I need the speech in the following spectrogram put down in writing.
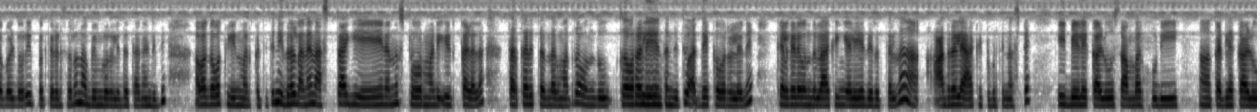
ಡಬಲ್ ಡೋರು ಇಪ್ಪತ್ತೆರಡು ಸಾವಿರ ನಾವು ಬೆಂಗಳೂರಲ್ಲಿದ್ದ ತಗೊಂಡಿದ್ವಿ. ಅವಾಗವಾಗ ಕ್ಲೀನ್ ಮಾಡ್ಕೊಳ್ತಿದ್ದೀನಿ. ಇದರಲ್ಲಿ ನಾನೇನು ಅಷ್ಟಾಗಿ ಏನನ್ನು ಸ್ಟೋರ್ ಮಾಡಿ ಇಟ್ಕೊಳ್ಳಲ್ಲ. ತರಕಾರಿ ತಂದಾಗ ಮಾತ್ರ ಒಂದು ಕವರಲ್ಲಿ ಏನು ತಂದಿತ್ತು ಅದೇ ಕವರಲ್ಲೇ ಕೆಳಗಡೆ ಒಂದು ಲಾಕಿಂಗ್ ಎಳೆಯೋದಿರುತ್ತಲ್ವ, ಅದರಲ್ಲೇ ಹಾಕಿಟ್ಬಿಡ್ತೀನಿ ಅಷ್ಟೇ. ಈ ಬೇಳೆಕಾಳು, ಸಾಂಬಾರು ಪುಡಿ ಕಡಲೆಕಾಳು,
